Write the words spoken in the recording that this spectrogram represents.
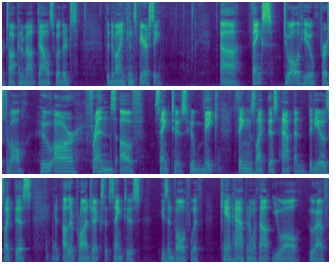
We're talking about Dallas Willard's The Divine Conspiracy. Uh, thanks to all of you, first of all, who are friends of Sanctus, who make things like this happen. Videos like this and other projects that Sanctus is involved with can't happen without you all who have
